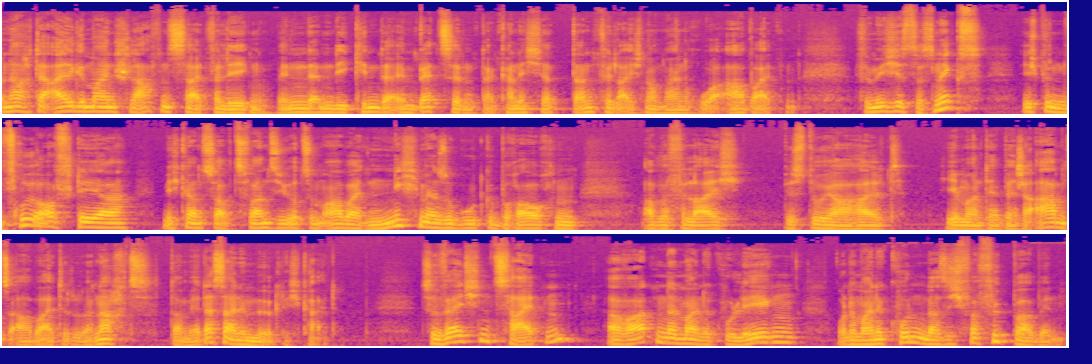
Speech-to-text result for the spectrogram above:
nach der allgemeinen Schlafenszeit verlegen. Wenn dann die Kinder im Bett sind, dann kann ich ja dann vielleicht noch mal in Ruhe arbeiten. Für mich ist das nichts. Ich bin ein Frühaufsteher. Mich kannst du ab 20 Uhr zum Arbeiten nicht mehr so gut gebrauchen. Aber vielleicht bist du ja halt jemand, der besser abends arbeitet oder nachts. Dann wäre das eine Möglichkeit. Zu welchen Zeiten erwarten denn meine Kollegen oder meine Kunden, dass ich verfügbar bin?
